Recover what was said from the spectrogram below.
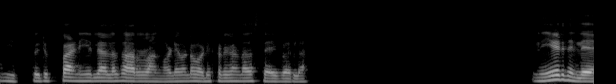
ഇപ്പൊ ഒരു പണിയില്ലല്ലോ സാറല്ല? അങ്ങോട്ടും ഇങ്ങോട്ടും ഓടിക്കിടക്കേണ്ട അവസ്ഥയായിപ്പല്ല നീ വരുന്നില്ലേ.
